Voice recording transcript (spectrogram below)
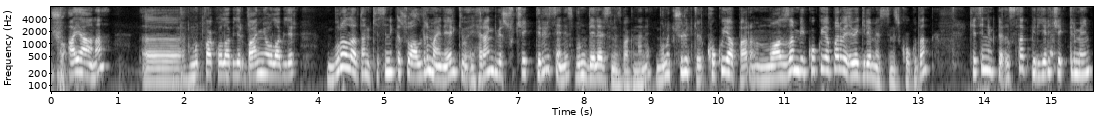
şu ayağına e, mutfak olabilir, banyo olabilir. Buralardan kesinlikle su aldırmayın. Eğer ki herhangi bir su çektirirseniz bunu delersiniz bakın hani. Bunu çürütür, koku yapar, muazzam bir koku yapar ve eve giremezsiniz kokudan. Kesinlikle ıslak bir yeri çektirmeyin.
